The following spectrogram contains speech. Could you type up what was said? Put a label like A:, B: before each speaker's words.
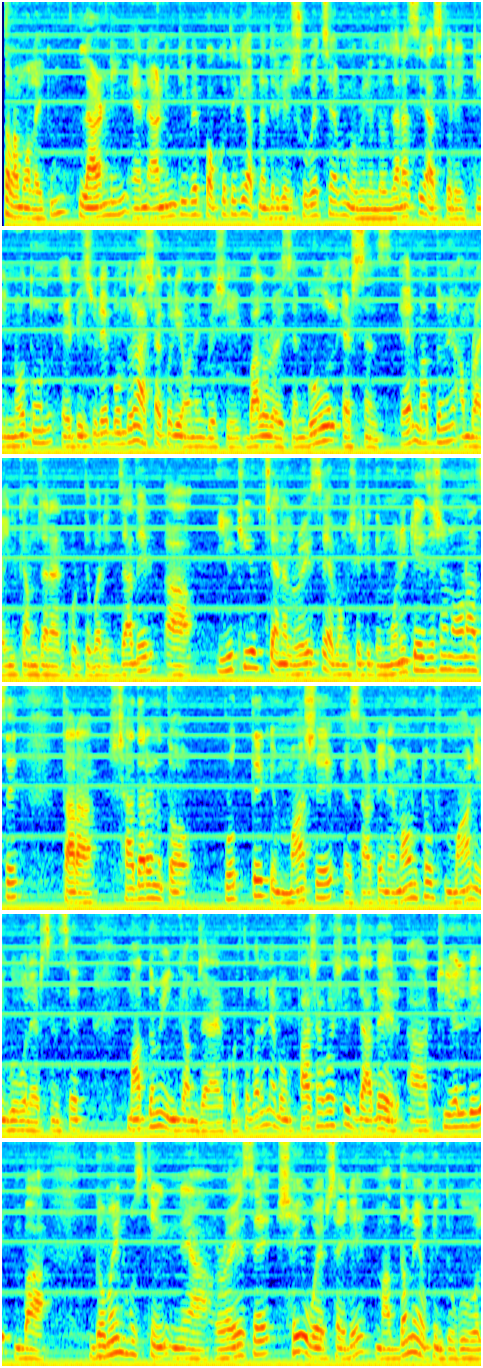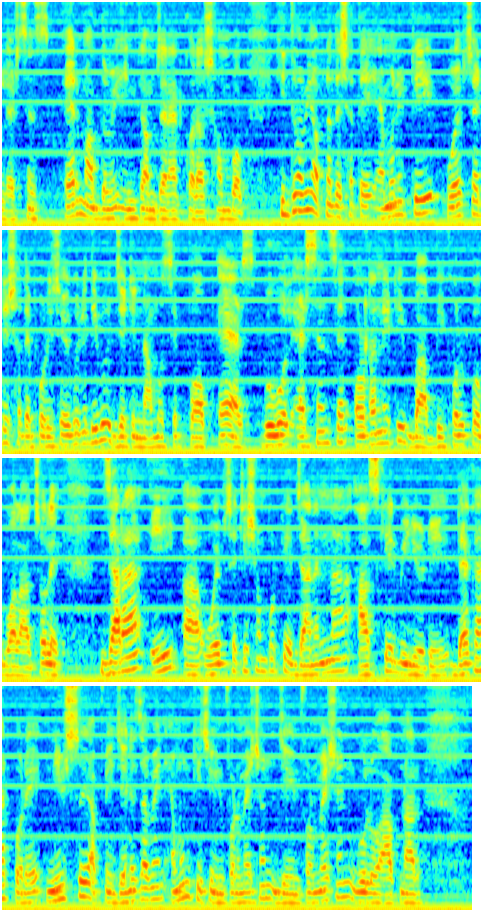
A: আসসালামু আলাইকুম। Learning and earning টিভের পক্ষ থেকে আপনাদেরকে শুভেচ্ছা এবং অভিনন্দন জানাচ্ছি। আজকের একটি নতুন এপিসোডে বন্ধুরা, আশা করি অনেক বেশি ভালো রয়েছেন। গুগল অ্যাডসেন্স এর মাধ্যমে আমরা ইনকাম জেনারেট করতে পারি। যাদের ইউটিউব চ্যানেল রয়েছে এবং সেটিতে মনিটাইজেশন অন আছে, তারা সাধারণত প্রত্যেক মাসে certain amount of money Google অ্যাডসেন্সের মাধ্যমে ইনকাম জেনারেট করতে পারেন এবং পাশাপাশি যাদের টিএলডি বা ডোমেইন হোস্টিং নেওয়া রয়েছে, সেই ওয়েবসাইটের মাধ্যমেও কিন্তু গুগল অ্যাডসেন্স এর মাধ্যমে ইনকাম জেনারেট করা সম্ভব। কিন্তু আমি আপনাদের সাথে এমন একটি ওয়েবসাইটের সাথে পরিচয় করে দিব, যেটির নাম হচ্ছে পপ অ্যাডস গুগল অ্যাডসেন্সের অল্টারনেটিভ বা বিকল্প বলা চলে। যারা এই ওয়েবসাইটটি সম্পর্কে জানেন না, আজকের ভিডিওটি দেখার পরে নিশ্চয়ই আপনি জেনে যাবেন এমন কিছু ইনফরমেশন যে ইনফরমেশনগুলো আপনার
